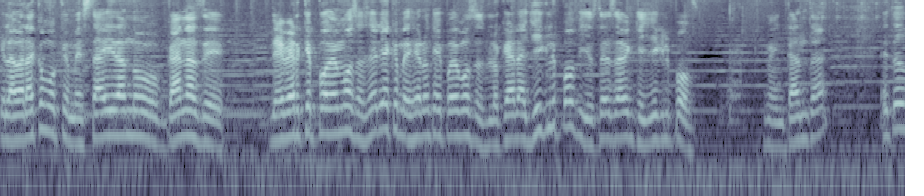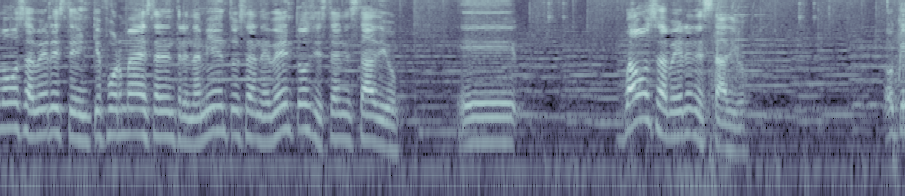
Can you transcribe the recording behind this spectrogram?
Que la verdad como que me está ahí dando ganas de, de ver qué podemos hacer. Ya que me dijeron que ahí podemos desbloquear a Jigglypuff. Y ustedes saben que Jigglypuff me encanta. Entonces vamos a ver este, en qué forma está en entrenamiento, está en eventos y está en estadio. Eh, vamos a ver en estadio. Ok.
